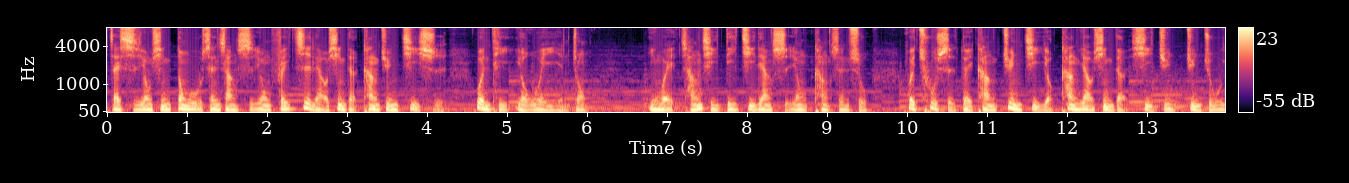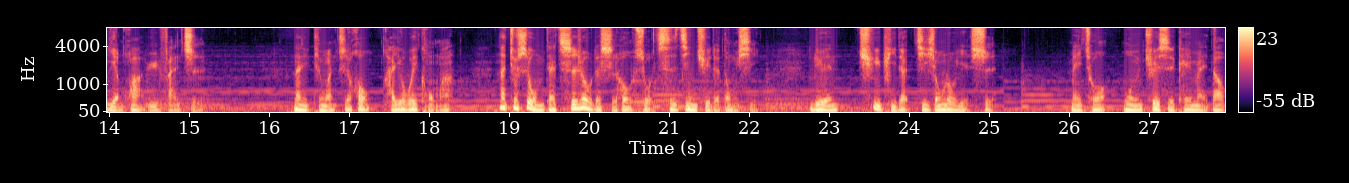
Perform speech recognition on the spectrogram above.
在食用性动物身上使用非治疗性的抗菌剂时，问题尤为严重，因为长期低剂量使用抗生素。会促使对抗菌剂有抗药性的细菌菌株演化与繁殖。那你听完之后还有胃口吗？那就是我们在吃肉的时候所吃进去的东西，连去皮的鸡胸肉也是。没错，我们确实可以买到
